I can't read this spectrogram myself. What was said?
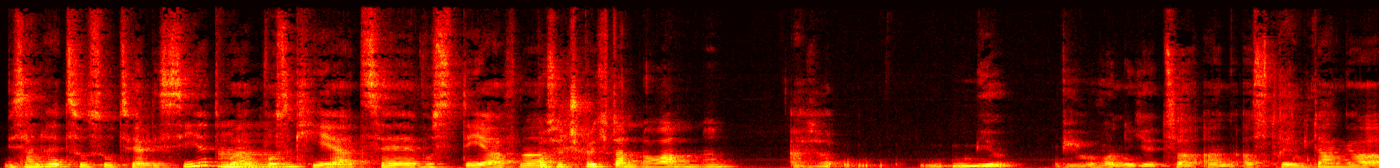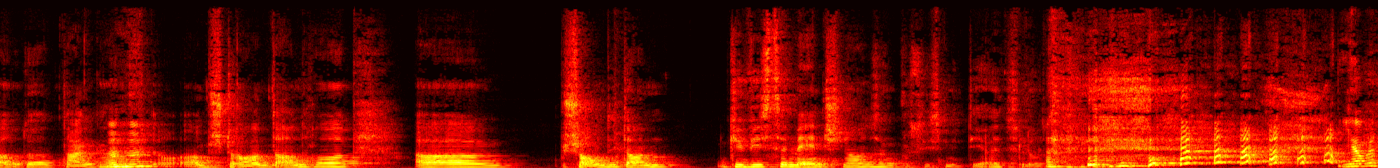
wir sind halt so sozialisiert worden, was gehört sie, was darf man. Was entspricht der Norm, ne? Also, mir, ja, wenn ich jetzt einen, einen Stringtanga oder einen Tanga auf, am Strand anhabe, ähm, schauen die dann gewisse Menschen an und sagen, was ist mit dir jetzt los? Ja, aber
